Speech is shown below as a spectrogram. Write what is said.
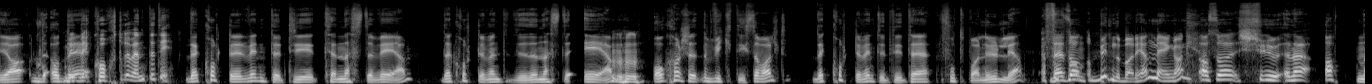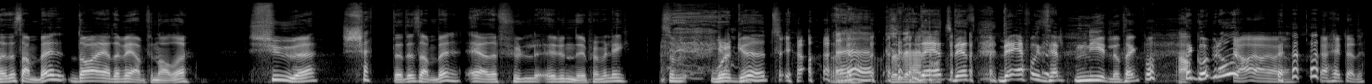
ja det, og Det, det, er kortere ventetid. det er kortere ventetid til neste VM. Det er kortere ventetid til neste EM. Mhm. Og kanskje det viktigste av alt, det er korte ventetid til fotballen ruller igjen. Det er sånn, Begynner bare igjen med en gang. altså 20, nei, 18. desember, da er det VM-finale. 26. desember er det full runde i Premier League. Så we're good. Det blir helt Det, det, det er faktisk helt nydelig å tenke på. Det går bra, det. Ja, ja, ja, ja. Jeg er helt enig.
